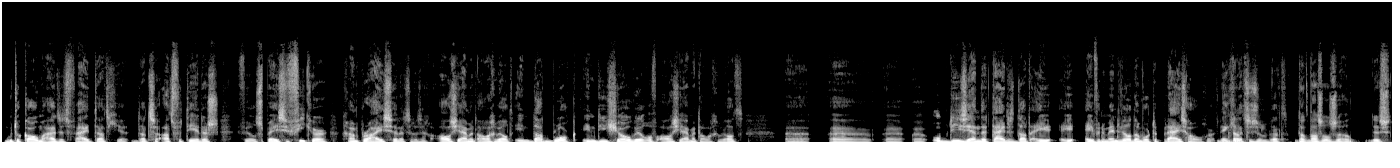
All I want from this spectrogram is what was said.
moeten komen uit het feit dat, je, dat ze adverteerders... veel specifieker gaan pricen? Dat ze zeggen, als jij met alle geweld in dat blok... in die show wil... of als jij met alle geweld... Uh, uh, uh, op die zender tijdens dat e e evenement wil, dan wordt de prijs hoger. Denk dat, je dat ze zullen dat... Dat was al zo. Dus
